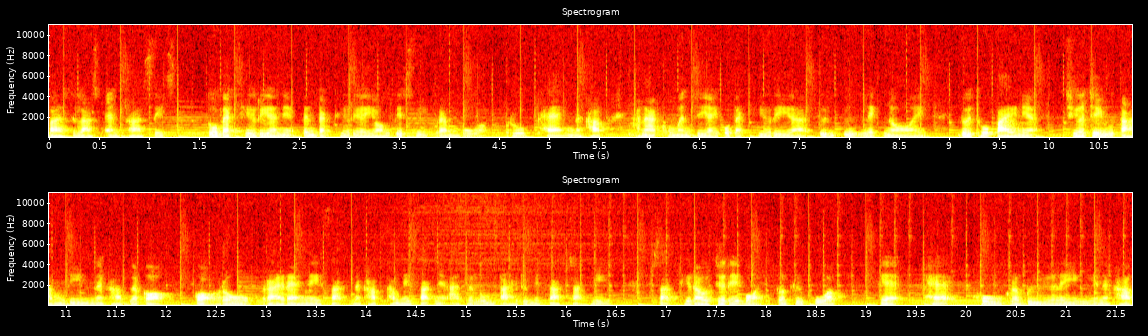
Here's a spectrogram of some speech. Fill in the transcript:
Bacillus anthracis ตัวแบคทีเรียเนี่ยเป็นแบคทีเรียย้อมติดสีแกรมบวก รูปแท่งนะครับ ขนาดของมันจะใหญ่กว่าแบคทีเรียอื่น ๆ เล็กน้อย โดยทั่วไปเนี่ยเชื้อจะอยู่ตามดินนะครับ แล้วก็ก่อโรคร้ายแรงในสัตว์นะครับทำให้สัตว์เนี่ยอาจจะล้มตายโดยไม่ทราบสาเหตุ สัตว์ที่เราเจอได้บ่อยก็คือพวกแกะแพะโคกระบืออะไรอย่างเงี้ยนะครับ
